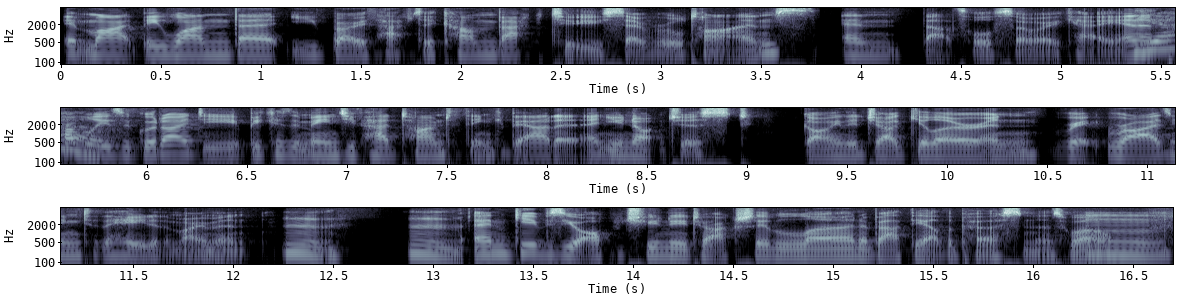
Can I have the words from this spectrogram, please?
it might be one that you both have to come back to several times and that's also okay and Yeah. it probably is a good idea because it means you've had time to think about it and you're not just going the jugular and ri rising to the heat of the moment mm, mm. And gives you opportunity to actually learn about the other person as well. Mm.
